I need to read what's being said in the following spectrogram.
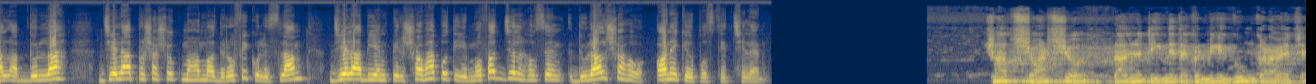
আল আবদুল্লাহ জেলা প্রশাসক মোহাম্মদ রফিকুল ইসলাম, জেলা বিএনপির সভাপতি মোফাজ্জল হোসেন দুলাল সহ অনেকে উপস্থিত ছিলেন। সাতশো আটশো রাজনৈতিক নেতাকর্মীকে গুম করা হয়েছে।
